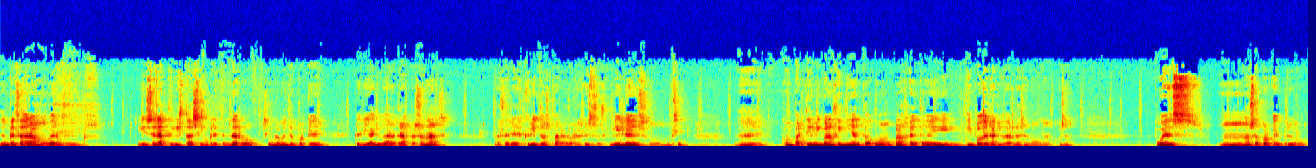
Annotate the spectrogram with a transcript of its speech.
empezar a moverme pues, y ser activista sin pretenderlo, simplemente porque quería ayudar a otras personas a hacer escritos para los registros civiles o en eh, compartir mi conocimiento con, la gente y, y poder ayudarles en alguna cosa. Pues mm, no sé por qué, pero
